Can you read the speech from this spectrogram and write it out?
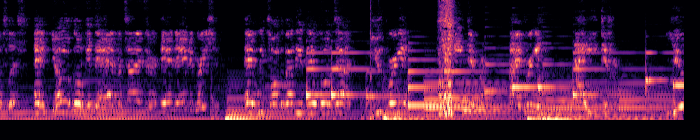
Much less. Hey, y'all go get the advertiser and the integration. Hey, we talk about these deals all the time. You bring it, I eat different. I bring it, I eat different. You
